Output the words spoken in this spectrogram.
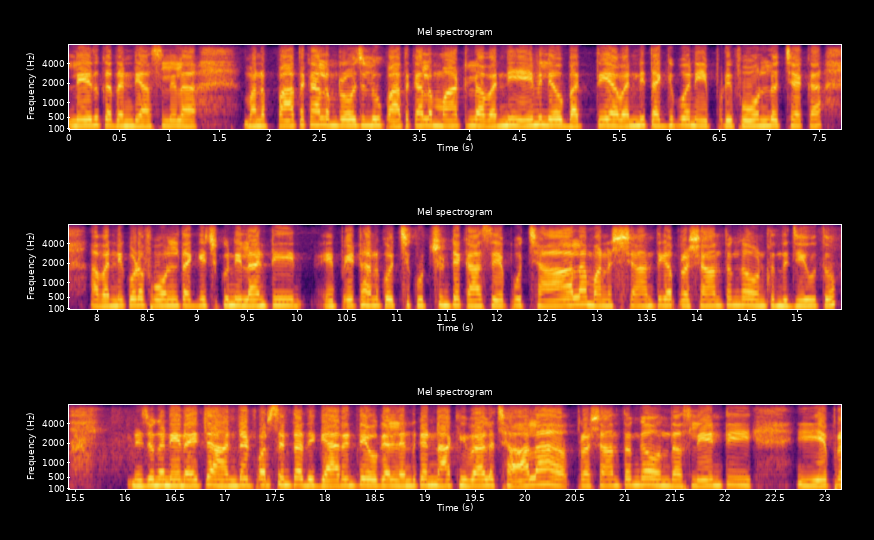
లేదు కదండి. అసలు ఇలా మన పాతకాలం రోజులు పాతకాలం మాటలు అవన్నీ ఏమి లేవు. భక్తి అవన్నీ తగ్గిపోయినాయి. ఇప్పుడు ఈ ఫోన్లు వచ్చాక అవన్నీ కూడా ఫోన్లు తగ్గించుకుని ఇలాంటి పీఠానికి వచ్చి కూర్చుంటే కాసేపు చాలా మనశ్శాంతిగా ప్రశాంతంగా ఉంటుంది జీవితం. నిజంగా నేనైతే హండ్రెడ్ పర్సెంట్ అది గ్యారంటీ ఇవ్వగలను. ఎందుకంటే నాకు ఇవాళ చాలా ప్రశాంతంగా ఉంది. అసలు ఏంటి ఈ ఏ ప్ర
